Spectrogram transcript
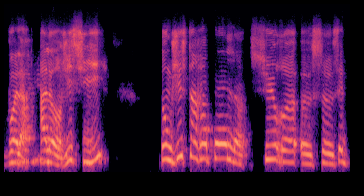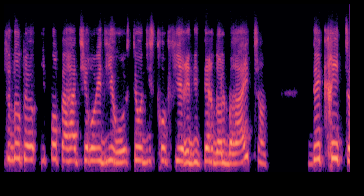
Voilà, alors j'y suis. Donc, juste un rappel sur euh, cette pseudo-hypoparathyroïdie ou ostéodystrophie héréditaire d'Albright, décrite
